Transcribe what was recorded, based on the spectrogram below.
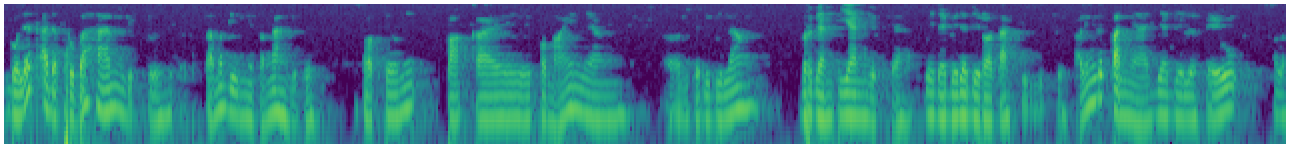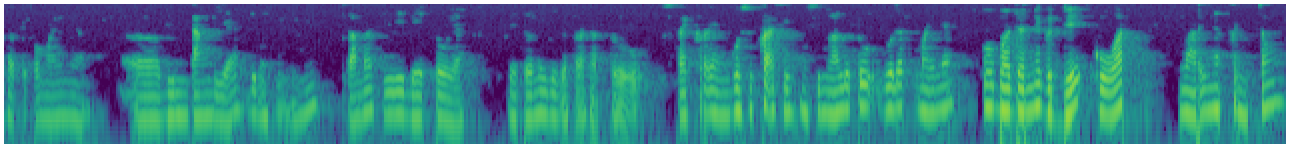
gue lihat ada perubahan gitu. Pertama di lini tengah gitu. Sotil ini pakai pemain yang uh, bisa dibilang bergantian gitu ya. Beda-beda di rotasi gitu. Paling depannya aja Deleveu salah satu pemain yang uh, bintang dia di musim ini. Sama si Beto ya. Beto ini juga salah satu striker yang gue suka sih musim lalu tuh. Gue liat mainnya oh badannya gede kuat larinya kenceng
